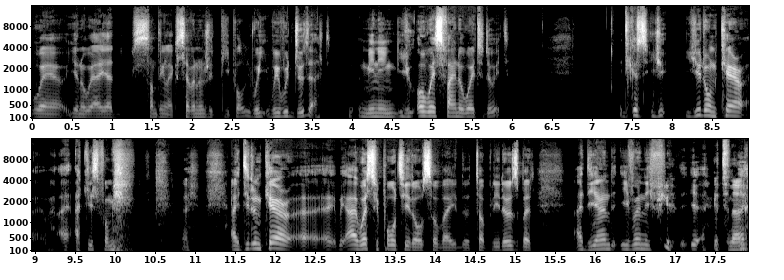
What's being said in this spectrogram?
where you know where I had something like 700 people, we, we would do that. Meaning, you always find a way to do it because you you don't care. At least for me, I, I didn't care. Uh, I was supported also by the top leaders, but at the end, even if you, yeah, good to know, yeah,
